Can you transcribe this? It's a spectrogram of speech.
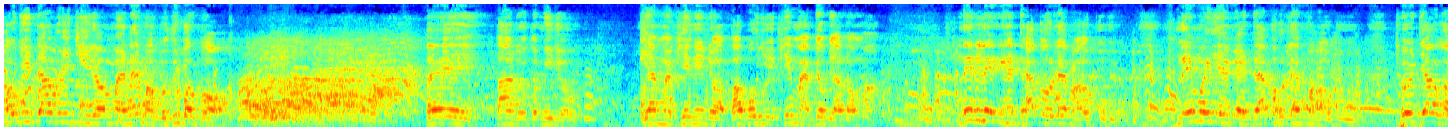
ဘုန်းကြီးတားပြီးကြည်တော်မှန်တယ်မှာဘုသူပေါက်ပေါ် ဟေးသားတို့သမီးတို့ရမဖြစ်နေတော့ဘာဘုန်းကြီးအဖြစ်မှန်ပြောပြတော့မှာနေလေငယ်ဓာတ်ပုံလည်းမဟုတ်ဘူးနေမရငယ်ဓာတ်ပုံလည်းမဟုတ်ဘူးထို့ကြောက်က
